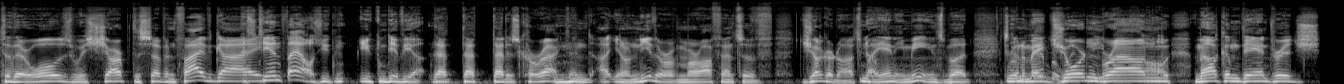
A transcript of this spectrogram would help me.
to their woes with Sharp, the seven-five guy. That's ten fouls you can you can divvy up. That that that is correct, Mm-hmm. and uh, you know neither of them are offensive juggernauts by any means, but it's going to make Jordan Brown, thought- Malcolm Dandridge,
